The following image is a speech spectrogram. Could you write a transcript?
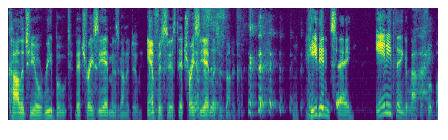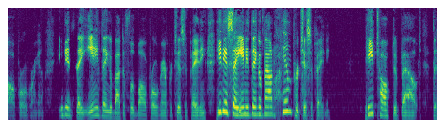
College Hill reboot that Tracy Edmonds is going to do. Emphasis that Tracy Edmonds is going to do. He didn't say anything about the football program. He didn't say anything about the football program participating. He didn't say anything about Right. him participating. He talked about the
